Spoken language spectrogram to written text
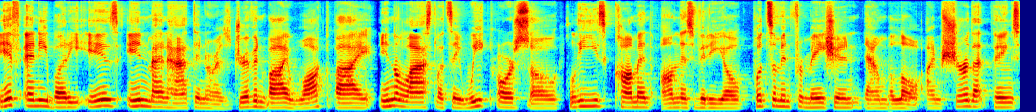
If anybody is in Manhattan or has driven by, walked by in the last, let's say, week or so, please comment on this video. Put some information down below. I'm sure that things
